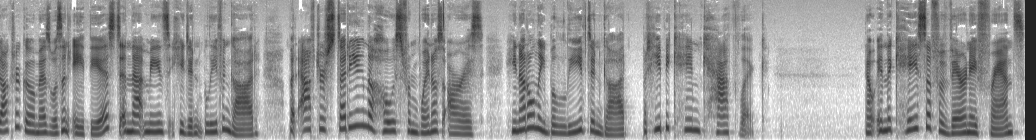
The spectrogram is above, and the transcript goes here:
Dr. Gomez was an atheist, and that means he didn't believe in God. But after studying the host from Buenos Aires, he not only believed in God, but he became Catholic. Now, in the case of Faverney, France,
